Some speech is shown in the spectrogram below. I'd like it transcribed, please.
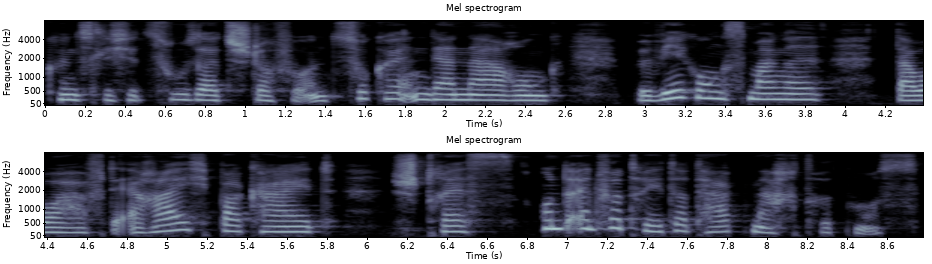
künstliche Zusatzstoffe und Zucker in der Nahrung, Bewegungsmangel, dauerhafte Erreichbarkeit, Stress und ein verdrehter Tag-Nacht-Rhythmus.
